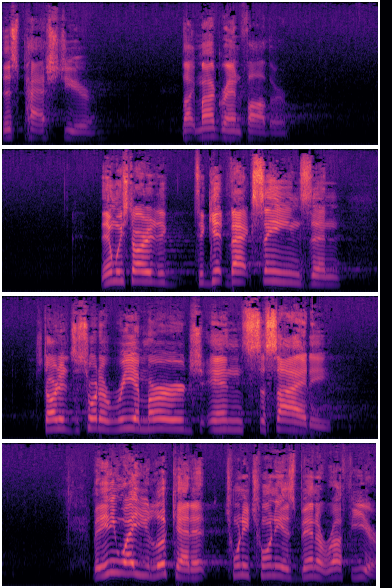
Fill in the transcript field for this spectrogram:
this past year, like my grandfather. Then we started to, to get vaccines and started to sort of reemerge in society. But any way you look at it, 2020 has been a rough year.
